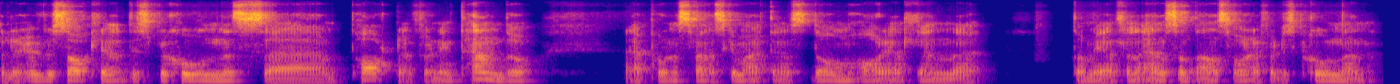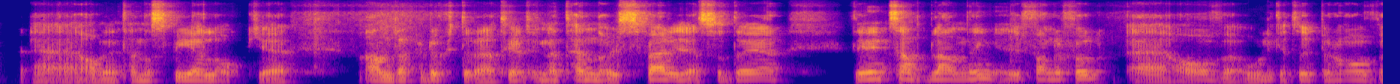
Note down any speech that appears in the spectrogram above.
eller huvudsakliga distributionspartnern eh, för Nintendo Eh, på den svenska marknaden. Så de, har egentligen, eh, de är egentligen ensamt ansvariga för distributionen eh, av Nintendo-spel och eh, andra produkter relaterade till Nintendo i Sverige. Så det, det är en intressant blandning i Thunderful eh, av olika typer av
